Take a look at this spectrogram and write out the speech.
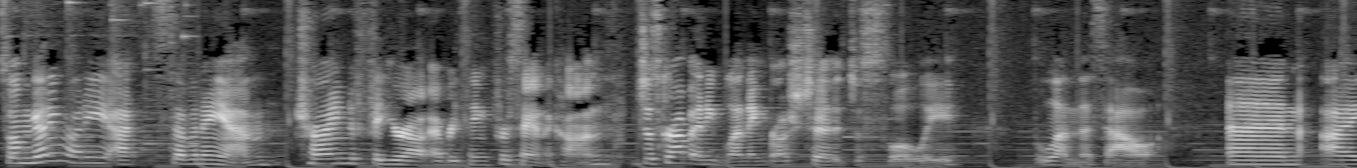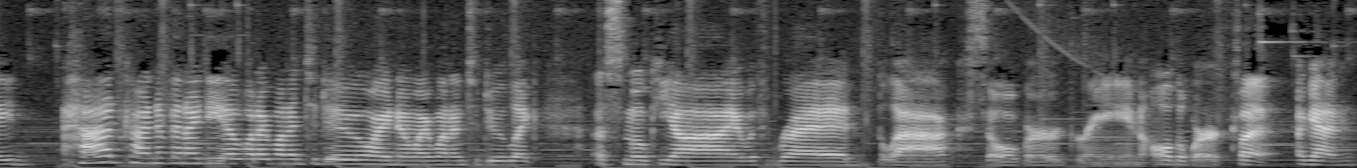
So I'm getting ready at 7 a.m. trying to figure out everything for SantaCon. Just grab any blending brush to just slowly blend this out. And I had kind of an idea what I wanted to do. I know I wanted to do like a smoky eye with red, black, silver, green, all the work. But again,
